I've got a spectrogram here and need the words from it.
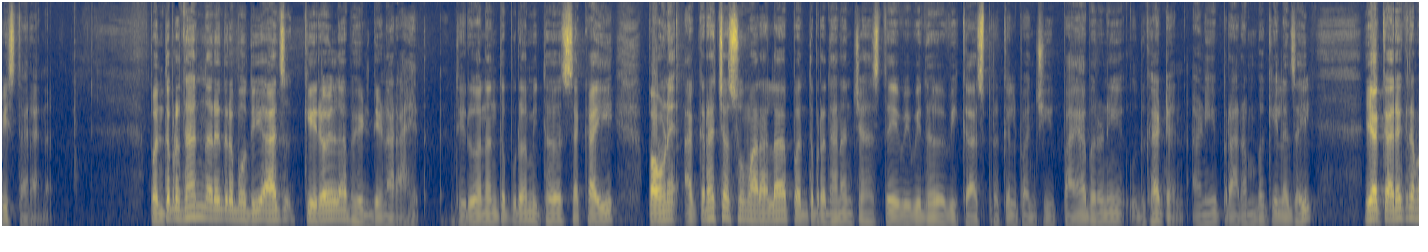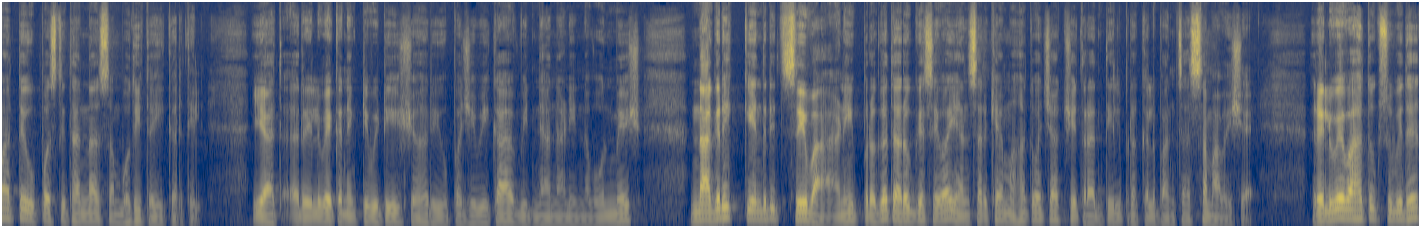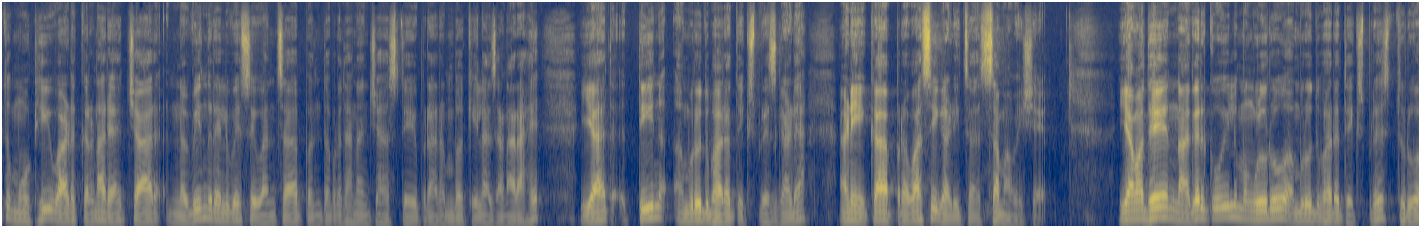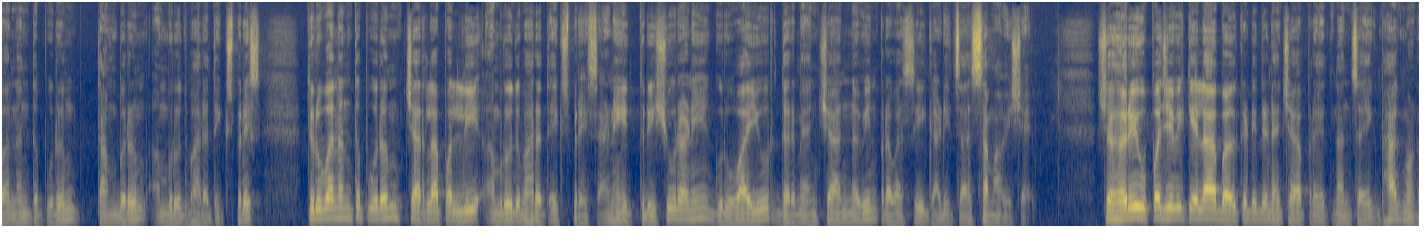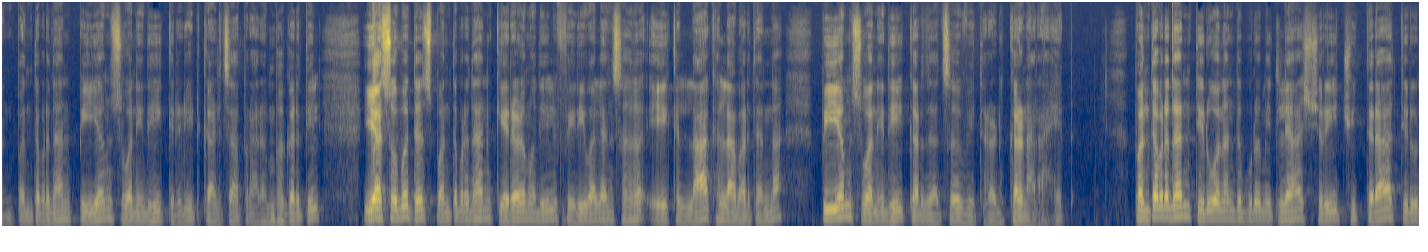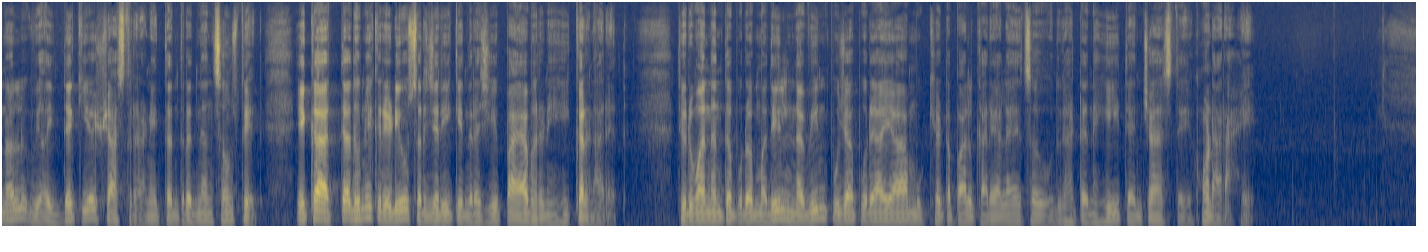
विस्तारानं. पंतप्रधान नरेंद्र मोदी आज केरळला भेट देणार आहेत. तिरुअनंतपुरम इथं सकाळी पावणे अकराच्या सुमाराला पंतप्रधानांच्या हस्ते विविध विकास प्रकल्पांची पायाभरणी उद्घाटन आणि प्रारंभ केला जाईल. या कार्यक्रमात ते उपस्थितांना संबोधितही करतील. यात रेल्वे कनेक्टिव्हिटी शहरी उपजीविका विज्ञान आणि नवोन्मेष नागरिक केंद्रित सेवा आणि प्रगत आरोग्य सेवा यांसारख्या महत्त्वाच्या क्षेत्रांतील प्रकल्पांचा समावेश आहे. रेल्वे वाहतूक सुविधेत मोठी वाढ करणाऱ्या चार नवीन रेल्वे सेवांचा पंतप्रधानांच्या हस्ते प्रारंभ केला जाणार आहे. यात तीन अमृत भारत एक्सप्रेस गाड्या आणि एका प्रवासी गाडीचा समावेश आहे. यामध्ये Nagercoil Mangaluru Amrit Bharat express Thiruvananthapuram Tambaram Amrit Bharat express Thiruvananthapuram Charlapalli Amrit Bharat express आणि त्रिशूर आणि गुरुवायूर दरम्यानच्या नवीन प्रवासी गाडीचा समावेश आहे. शहरी उपजीविकेला बळकटी देण्याच्या प्रयत्नांचा एक भाग म्हणून पंतप्रधान पी एम स्वनिधी क्रेडिट कार्डचा प्रारंभ करतील. यासोबतच पंतप्रधान केरळमधील फेरीवाल्यांसह एक लाख लाभार्थ्यांना पी एम स्वनिधी कर्जाचं वितरण करणार आहेत. पंतप्रधान तिरुअनंतपुरम इथल्या श्री चित्रा तिरुनल वैद्यकीय शास्त्र आणि तंत्रज्ञान संस्थेत एका अत्याधुनिक रेडिओ सर्जरी केंद्राची पायाभरणीही करणार आहेत. तिरुवनंतपुरममधील नवीन पूजापुऱ्या या मुख्य टपाल कार्यालयाचं उद्घाटनही त्यांच्या हस्ते होणार आहे.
